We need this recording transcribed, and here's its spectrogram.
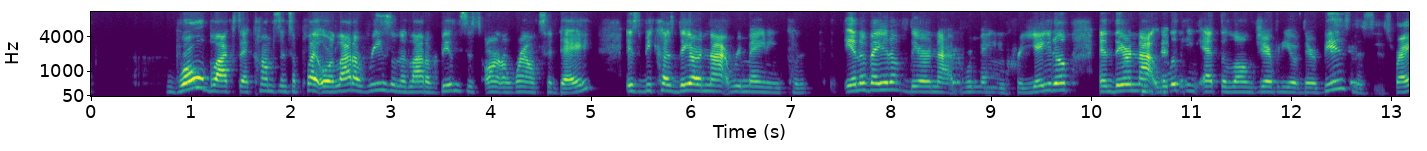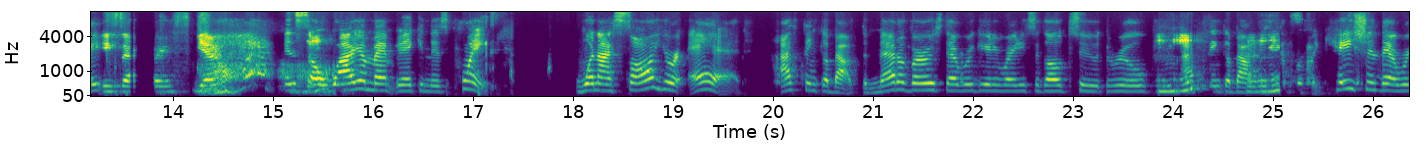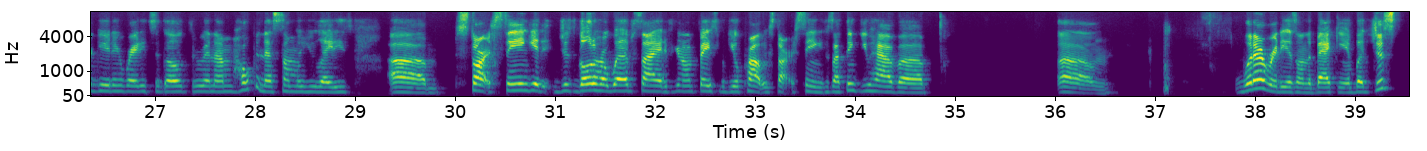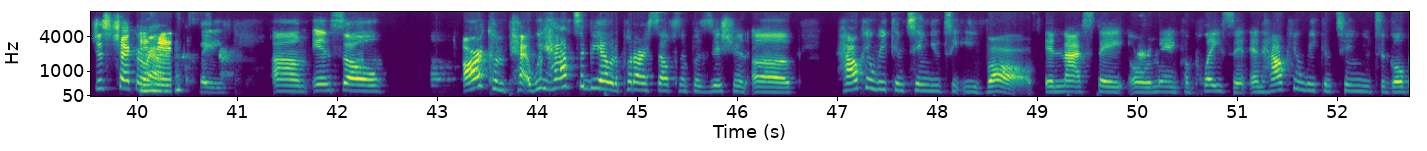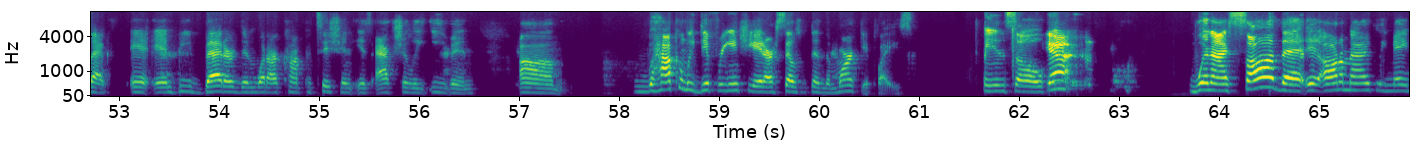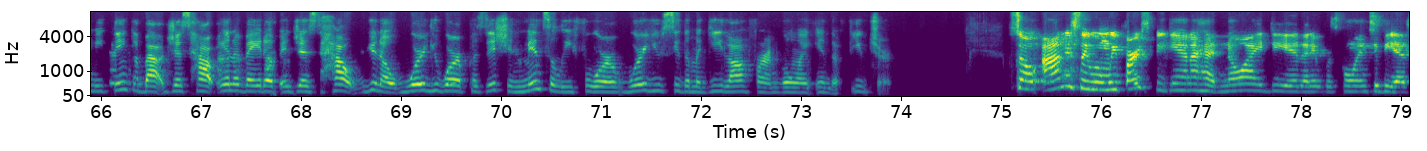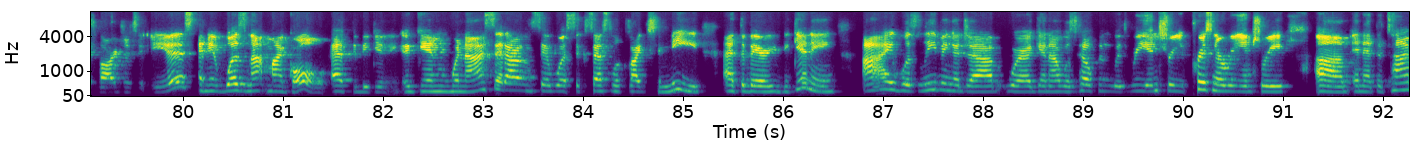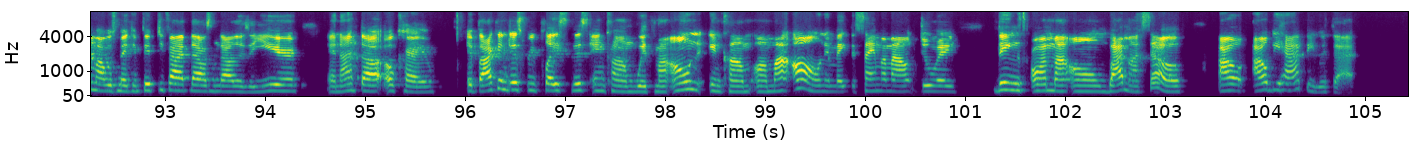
roadblocks that comes into play or a lot of reason a lot of businesses aren't around today is because they are not remaining con- innovative they're not remaining creative and they're not looking at the longevity of their businesses right exactly yeah and so why am i making this point when i saw your ad I think about the metaverse that we're getting ready to go to through. Mm-hmm. I think about mm-hmm. the amplification that we're getting ready to go through. And I'm hoping that some of you ladies um, start seeing it. Just go to her website. If you're on Facebook, you'll probably start seeing because I think you have a um whatever it is on the back end, but just just check her mm-hmm. out, ladies. Um, and so our compa- we have to be able to put ourselves in position of how can we continue to evolve and not stay or remain complacent and how can we continue to go back and, and be better than what our competition is actually even um, how can we differentiate ourselves within the marketplace? And so yeah. when I saw that, it automatically made me think about just how innovative and just how, you know, where you were positioned mentally for where you see the McGee Law Firm going in the future. So honestly, when we first began, I had no idea that it was going to be as large as it is. And it was not my goal at the beginning. Again, when I set out and said what success looked like to me at the very beginning, I was leaving a job where, again, I was helping with reentry, prisoner reentry. Um, and at the time, I was making $55,000 a year. And I thought, okay, if I can just replace this income with my own income on my own and make the same amount doing things on my own by myself, I'll I'll be happy with that.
